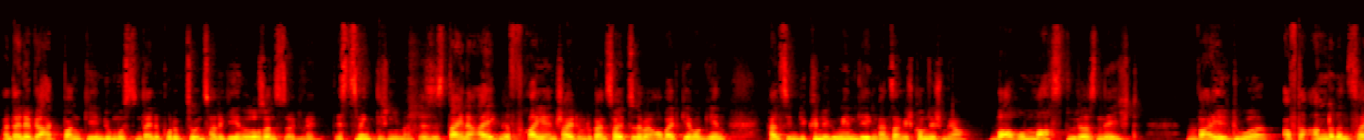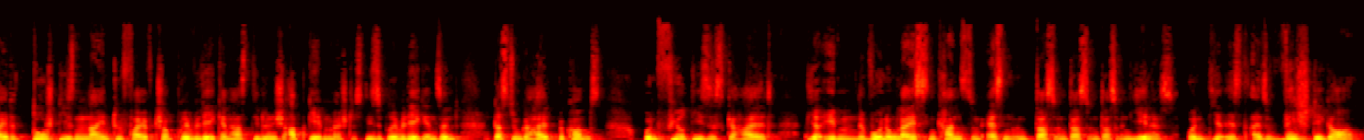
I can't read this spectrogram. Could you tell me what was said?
an deine Werkbank gehen, du musst in deine Produktionshalle gehen oder sonst irgendwen. Es zwingt dich niemand. Es ist deine eigene freie Entscheidung. Du kannst heute zu deinem Arbeitgeber gehen, kannst ihm die Kündigung hinlegen, kannst sagen, ich komme nicht mehr. Warum machst du das nicht? Weil du auf der anderen Seite durch diesen 9-to-5-Job Privilegien hast, die du nicht abgeben möchtest. Diese Privilegien sind, dass du ein Gehalt bekommst und für dieses Gehalt dir eben eine Wohnung leisten kannst und Essen und das und das und das und jenes. Und dir ist also wichtiger,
